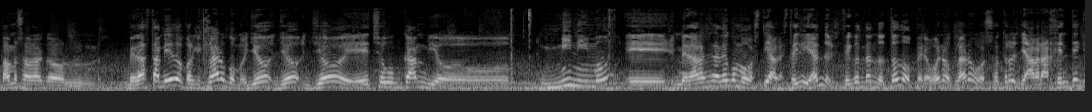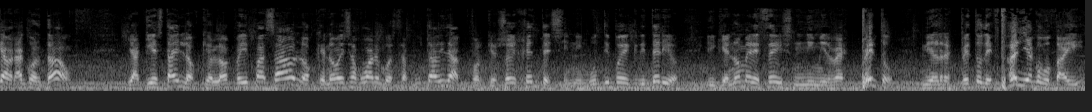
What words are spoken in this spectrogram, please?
Vamos a hablar con. Me da hasta miedo porque, claro, como yo, yo, yo he hecho un cambio mínimo, eh, me da la sensación como, hostia, la estoy liando, les estoy contando todo. Pero bueno, claro, vosotros ya habrá gente que habrá cortado. Y aquí estáis los que os lo habéis pasado, los que no vais a jugar en vuestra puta vida porque sois gente sin ningún tipo de criterio y que no merecéis ni mi respeto, ni el respeto de España como país.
